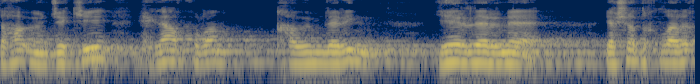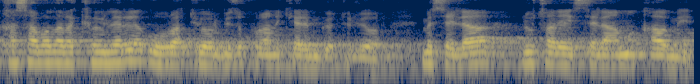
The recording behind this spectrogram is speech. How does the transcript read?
Daha önceki helak olan kavimlerin yerlerine, yaşadıkları kasabalara, köylere uğratıyor bizi Kur'an-ı Kerim götürüyor. Mesela Lut Aleyhisselam'ın kavmi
